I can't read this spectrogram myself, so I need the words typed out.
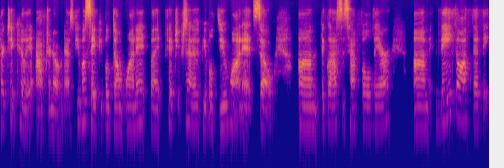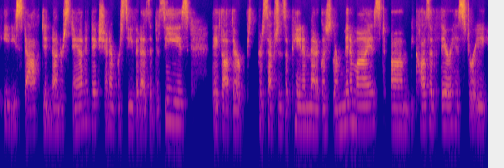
particularly after an overdose. People say people don't want it, but 50% of the people do want it. So um, the glass is half full there. Um, they thought that the ED staff didn't understand addiction and perceive it as a disease. They thought their perceptions of pain and medical issues were minimized um, because of their history,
